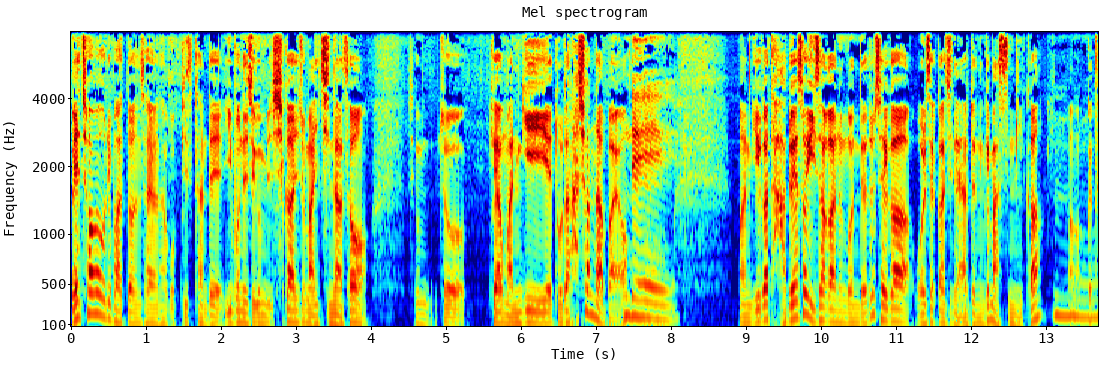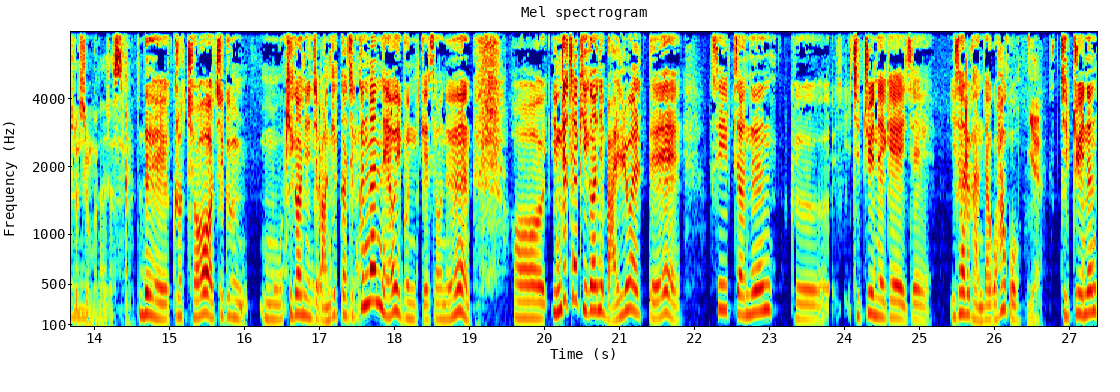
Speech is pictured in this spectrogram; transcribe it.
맨 처음에 우리 봤던 사연하고 비슷한데 이번에 지금 시간이 좀 많이 지나서 지금 저 계약 만기에 도달하셨나 봐요. 네. 어, 만기가 다 돼서 이사 가는 건데도 제가 월세까지 내야 되는 게 맞습니까? 어, 끝으로 질문하셨습니다. 네, 그렇죠. 지금 뭐 기간이 이제 만기까지 끝났네요. 이분께서는 어 임대차 기간이 만료할 때 세입자는 그 집주인에게 이제 이사를 간다고 하고 예. 집주인은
